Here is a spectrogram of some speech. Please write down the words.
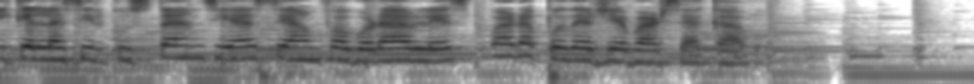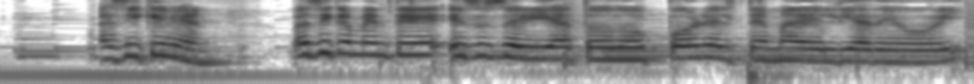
y que las circunstancias sean favorables para poder llevarse a cabo. Así que bien, Básicamente eso sería todo por el tema del día de hoy,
